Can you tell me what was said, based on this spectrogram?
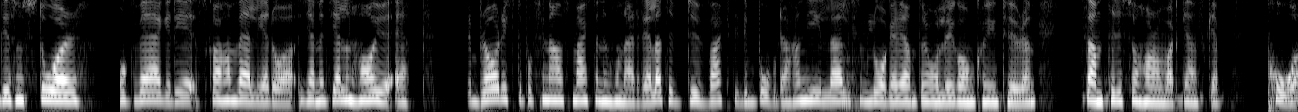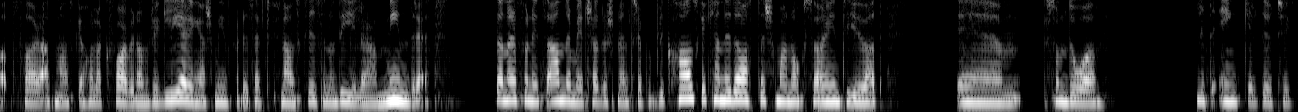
Det som står och väger det. Ska han välja då? Janet Yellen har ju ett bra rykte på finansmarknaden. Hon är relativt duvaktig. Det borde han gilla. Liksom, låga räntor håller igång konjunkturen. Samtidigt så har hon varit ganska på för att man ska hålla kvar vid de regleringar som infördes efter finanskrisen och det gillar han mindre. Sen har det funnits andra mer traditionellt republikanska kandidater som han också har intervjuat eh, som då lite enkelt uttryckt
